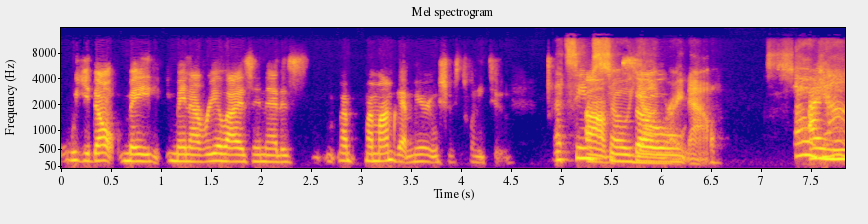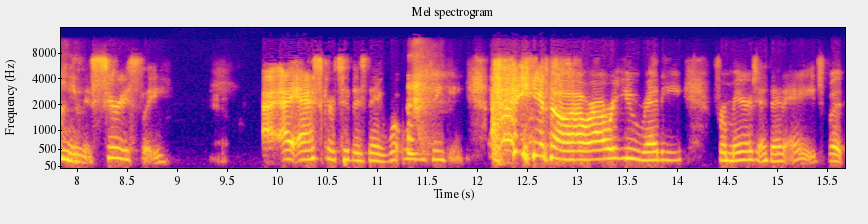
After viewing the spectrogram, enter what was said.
what you don't may you may not realize in that is my, my mom got married when she was 22. That seems Um, so, young right now. So I young. mean, seriously. I, I ask her to this day, what were you thinking? you know, how, how are you ready for marriage at that age? But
